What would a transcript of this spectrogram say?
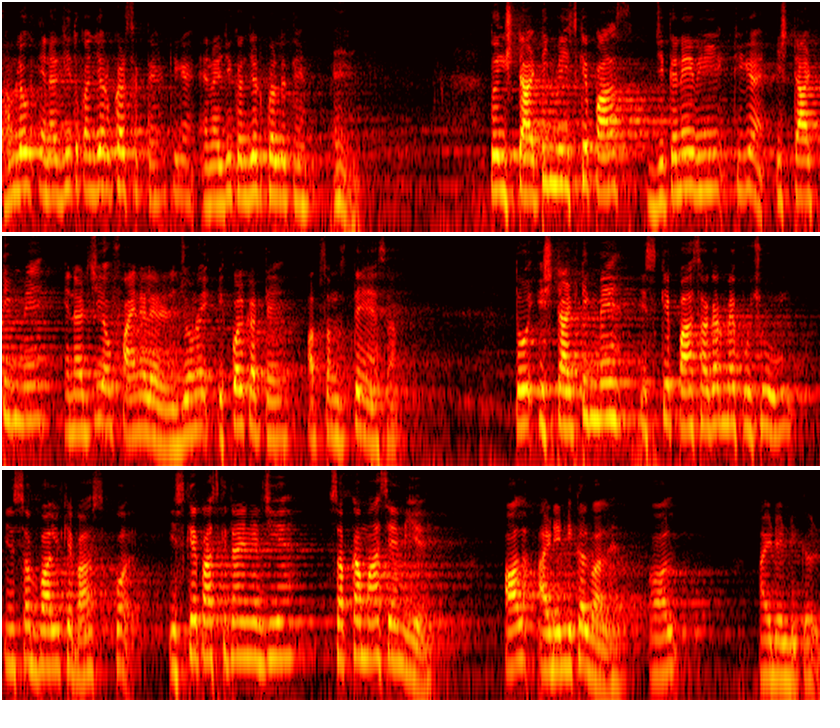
हम लोग एनर्जी तो कंजर्व कर सकते हैं, ठीक है? एनर्जी कंजर्व कर लेते हैं। तो स्टार्टिंग में इसके पास जितने भी, ठीक है स्टार्टिंग में एनर्जी और फाइनल एनर्जी दोनों इक्वल करते हैं, आप समझते हैं ऐसा। तो स्टार्टिंग में इसके पास अगर मैं पूछूँ, इन सब बॉल के पास इसके पास कितना एनर्जी है? सबका मास एम ही है ऑल आइडेंटिकल बॉल है। All identical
